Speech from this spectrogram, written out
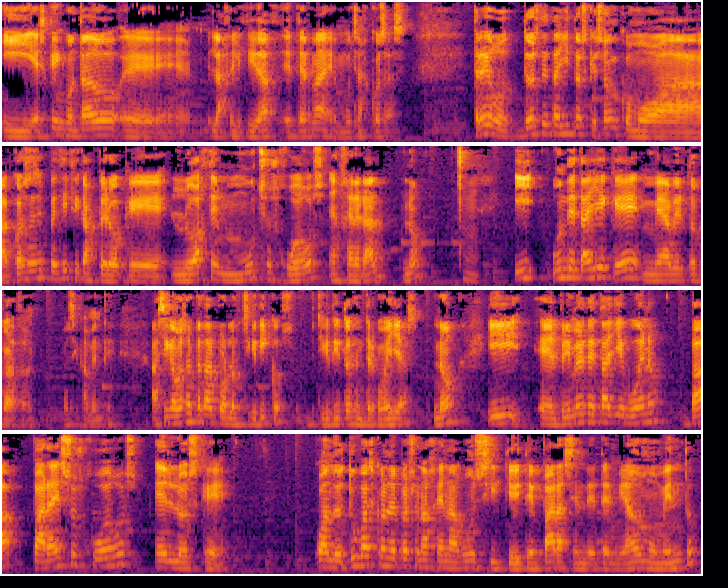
y es que he encontrado la felicidad eterna en muchas cosas traigo dos detallitos que son como a cosas específicas, pero que lo hacen muchos juegos en general, ¿no? Mm. Y un detalle que me ha abierto el corazón, básicamente. Así que vamos a empezar por los chiquiticos, chiquititos entre comillas, ¿no? Y el primer detalle bueno va para esos juegos en los que cuando tú vas con el personaje en algún sitio y te paras en determinado momento,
